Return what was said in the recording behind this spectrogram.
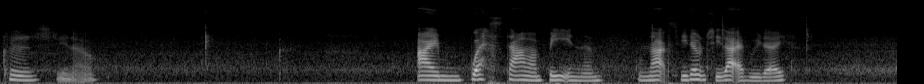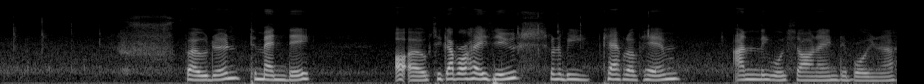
Because, you know, I'm West Ham, I'm beating them. And that's, you don't see that every day. Foden to Mendy. Uh-oh, to Gabriel Jesus. Going to be careful of him. And Leroy Sane and De Bruyne.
